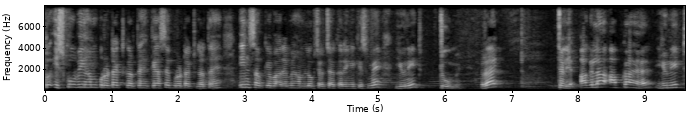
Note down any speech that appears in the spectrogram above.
तो इसको भी हम प्रोटेक्ट करते हैं। कैसे प्रोटेक्ट करते हैं? इन सब के बारे में हम लोग चर्चा करेंगे किसमें? यूनिट टू में राइट चलिए, अगला आपका है यूनिट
